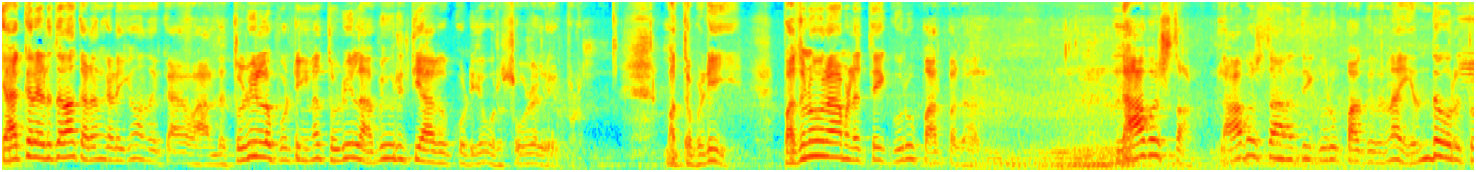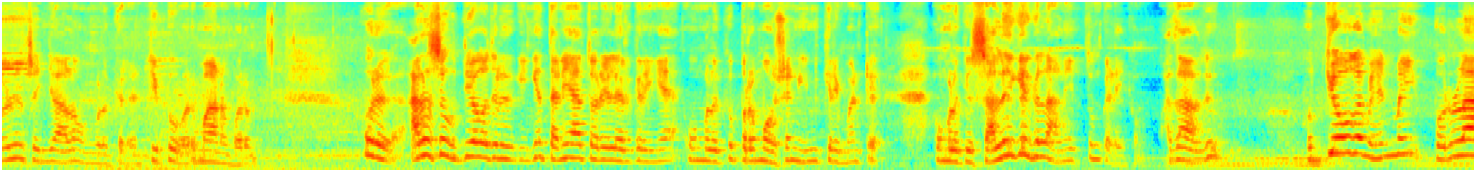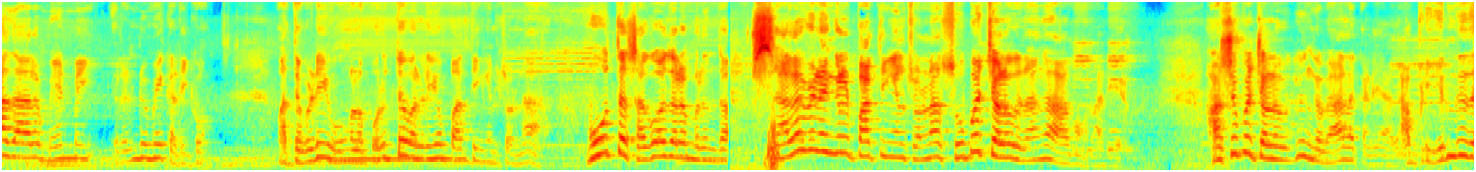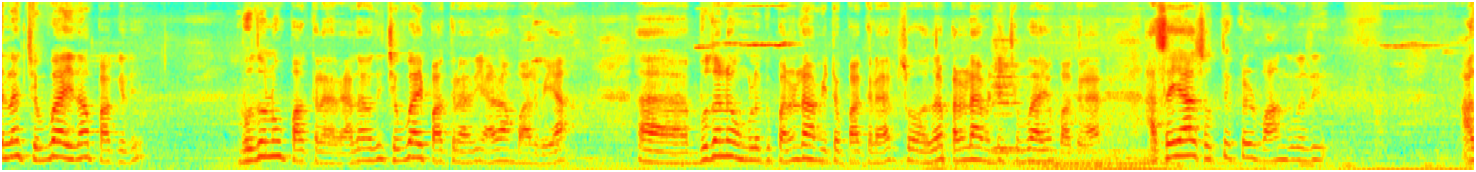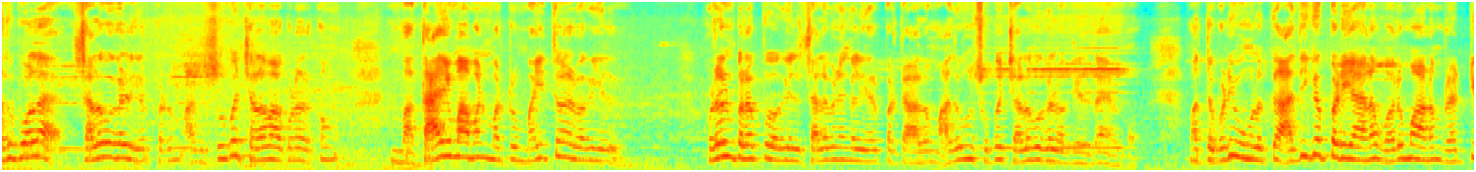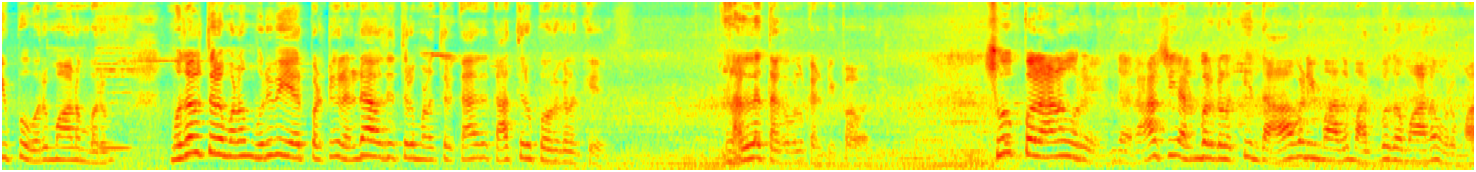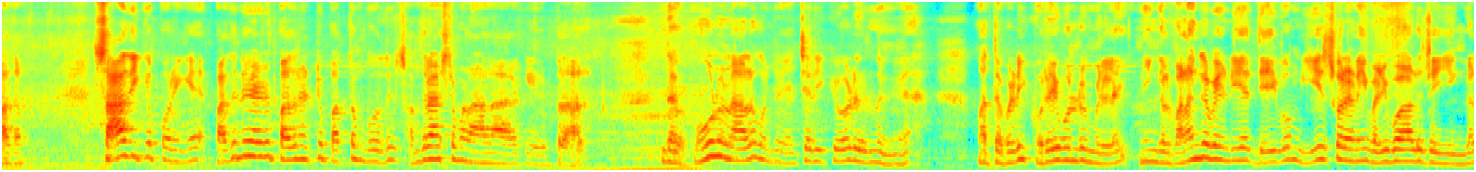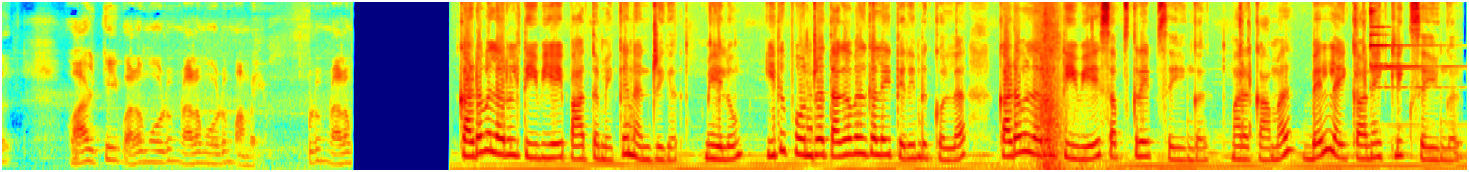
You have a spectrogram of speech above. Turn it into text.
கேட்குற இடத்துலாம் கடன் கிடைக்கும். அந்த க அந்த தொழிலில் போட்டிங்கன்னா தொழில் அபிவிருத்தி ஆகக்கூடிய ஒரு சூழல் ஏற்படும். மற்றபடி பதினோராம் இடத்தை குரு பார்ப்பதால் லாபஸ்தான் லாபஸ்தானத்தை குரு பார்க்குதுன்னா எந்த ஒரு தொழில் செஞ்சாலும் உங்களுக்கு ரெட்டிப்பு வருமானம் வரும். ஒரு அரசு உத்தியோகத்தில் இருக்கீங்க தனியார் துறையில் இருக்கிறீங்க உங்களுக்கு ப்ரமோஷன் இன்க்ரிமெண்ட்டு உங்களுக்கு சலுகைகள் அனைத்தும் கிடைக்கும். அதாவது உத்தியோக மேன்மை பொருளாதார மேன்மை ரெண்டுமே கிடைக்கும். மற்றபடி உங்களை பொறுத்த வரலையும் பார்த்தீங்கன்னு சொன்னால் மூத்த சகோதரம் இருந்தால் செலவினங்கள் பார்த்தீங்கன்னு சொன்னால் சுப செலவு தாங்க ஆகும் நிறைய. அசுப செலவுக்கு இங்கே வேலை கிடையாது. அப்படி இருந்ததெல்லாம் செவ்வாய் தான் பார்க்குது. புதனும் பார்க்குறாரு. அதாவது செவ்வாய் பார்க்குறாரு ஏழாம் பார்வையாக புதனும் உங்களுக்கு பன்னெண்டாம் வீட்டை பார்க்குறாரு. ஸோ அதான் பன்னெண்டாம் வீட்டை செவ்வாயும் பார்க்குறார். அசையா சொத்துக்கள் வாங்குவது அதுபோல் செலவுகள் ஏற்படும். அது சுப செலவாக கூட இருக்கும். ம தாய்மாமன் மற்றும் மைத்துனர் வகையில் உடன்பிறப்பு வகையில் செலவினங்கள் ஏற்பட்டாலும் அதுவும் சுப செலவுகள் வகையில் தான் இருக்கும். மற்றபடி உங்களுக்கு அதிகப்படியான வருமானம் ரெட்டிப்பு வருமானம் வரும். முதல் திருமணம் முறிவு ஏற்பட்டு ரெண்டாவது திருமணத்திற்காக காத்திருப்பவர்களுக்கு நல்ல தகவல் கண்டிப்பாக வருது. சூப்பரான ஒரு இந்த ராசி அன்பர்களுக்கு இந்த ஆவணி மாதம் அற்புதமான ஒரு மாதம். சாதிக்க போகிறீங்க பதினேழு பதினெட்டு பத்தொம்போது சந்திராஷ்டம நாளாக இருப்பதால் இந்த மூணு நாளும் கொஞ்சம் எச்சரிக்கையோடு இருந்துங்க. மற்றபடி குறை ஒன்றும் இல்லை. நீங்கள் வணங்க வேண்டிய தெய்வம் ஈஸ்வரனை வழிபாடு செய்யுங்கள். வாழ்க்கை வளமோடும் நலமோடும் அமையும். நலம் கடவுள் அருள் டிவியை பார்த்தமைக்க நன்றிகள். மேலும் இது போன்ற தகவல்களை தெரிந்து கொள்ள கடவுள் அருள் டிவியை சப்ஸ்கிரைப் செய்யுங்கள். மறக்காமல் பெல் ஐக்கானை கிளிக் செய்யுங்கள்.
